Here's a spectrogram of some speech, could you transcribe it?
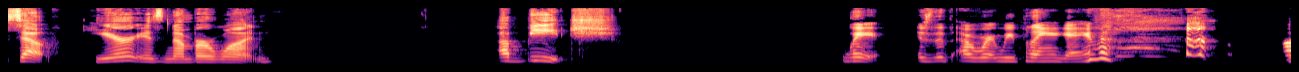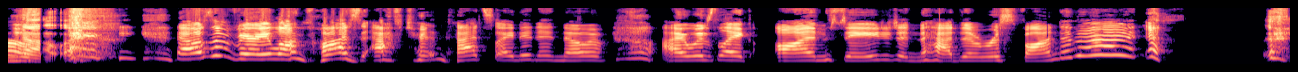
So, here is number one a beach. Wait, is it? Oh, are we playing a game? oh, no. that was a very long pause after that, so I didn't know if I was like on stage and had to respond to that.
